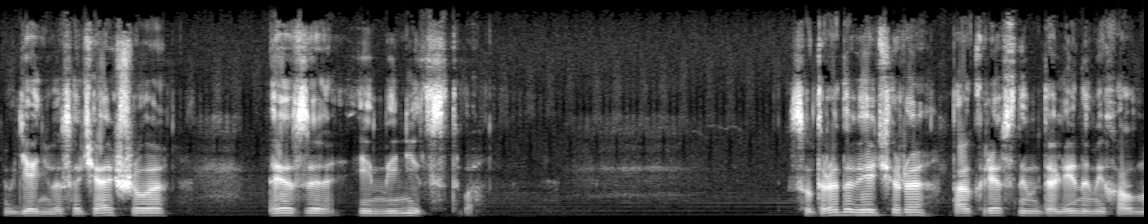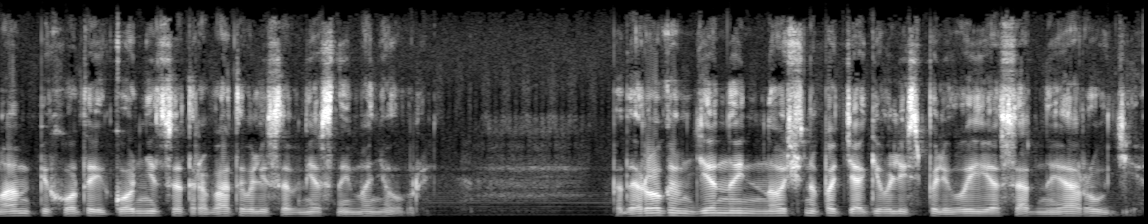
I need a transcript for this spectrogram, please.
в день высочайшего эзоименитства. С утра до вечера по окрестным долинам и холмам пехота и конница отрабатывали совместные маневры. По дорогам денно и ночно подтягивались полевые и осадные орудия.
